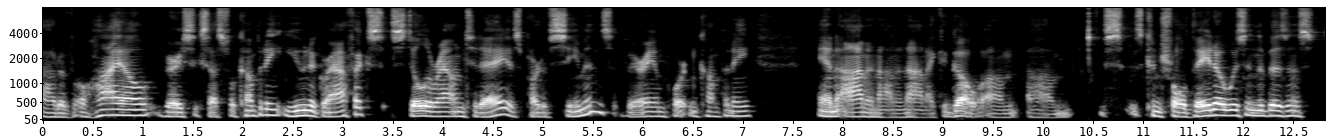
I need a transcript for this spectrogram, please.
out of Ohio, very successful company. Unigraphics, still around today as part of Siemens, very important company, and on and on and on. I could go. Um, um, Control Data was in the business.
